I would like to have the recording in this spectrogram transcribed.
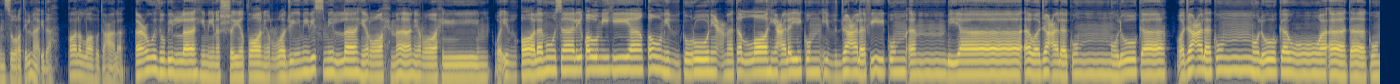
من سورة المائدة. قال الله تعالى أعوذ بالله من الشيطان الرجيم. بسم الله الرحمن الرحيم. وإذ قال موسى لقومه يا قوم اذكروا نعمة الله عليكم إذ جعل فيكم أنبياء وجعلكم ملوكا. وجعلكم ملوكا وآتاكم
